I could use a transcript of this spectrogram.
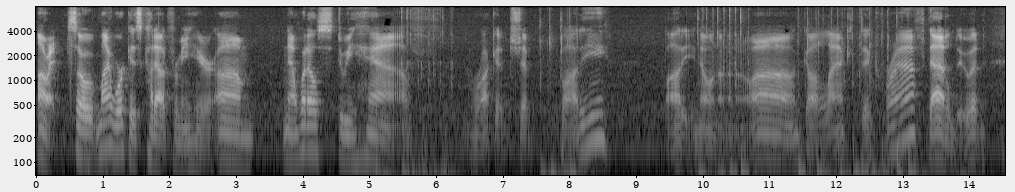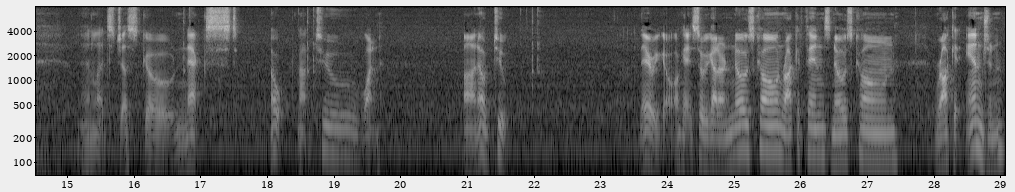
Alright, so my work is cut out for me here. Um, now, what else do we have? Rocket ship body? Body, no, no, no, no. Uh, galactic raft, that'll do it. And let's just go next. Oh, not two, one. Uh, no, two. There we go. Okay, so we got our nose cone, rocket fins, nose cone, rocket engine,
